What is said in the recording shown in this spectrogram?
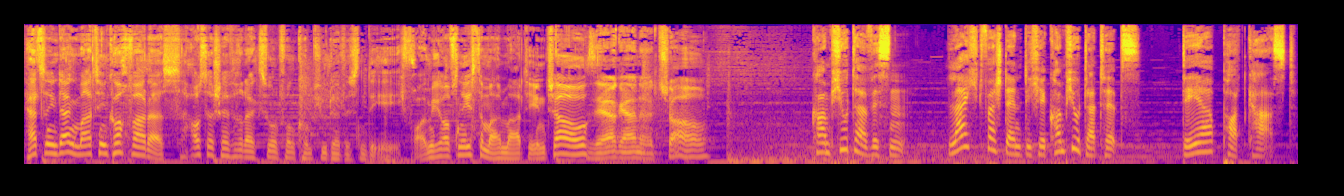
Herzlichen Dank, Martin Koch war das, aus der Chefredaktion von computerwissen.de. Ich freue mich aufs nächste Mal, Martin. Ciao. Sehr gerne. Ciao. Computerwissen. Leicht verständliche Computertipps. Der Podcast.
